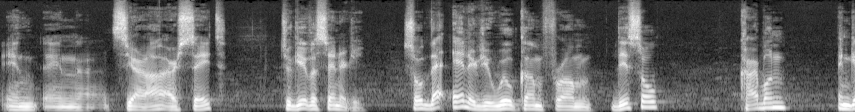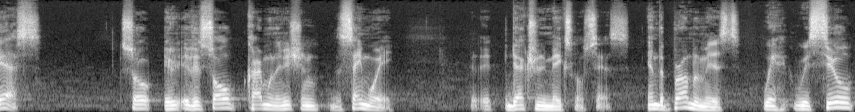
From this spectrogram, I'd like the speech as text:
in, in uh, Ceará, our state, to give us energy. So that energy will come from diesel, carbon, and gas. So it, it is all carbon emission the same way. It, it actually makes no sense. And the problem is we, we still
